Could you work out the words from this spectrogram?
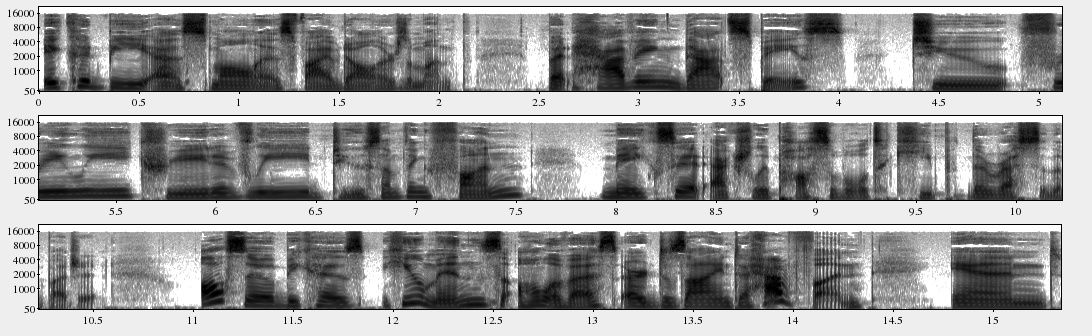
It could be as small as $5 a month, but having that space to freely, creatively do something fun makes it actually possible to keep the rest of the budget. Also, because humans, all of us, are designed to have fun. And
